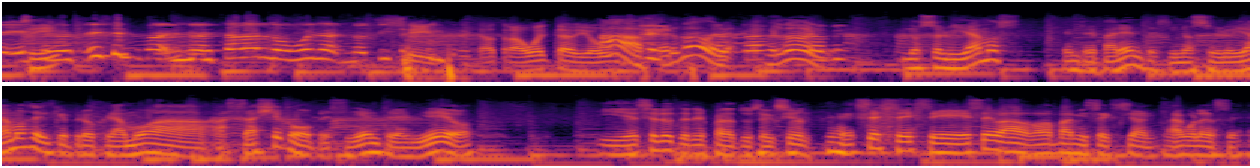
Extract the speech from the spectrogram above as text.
Eh, Sí. Pero ese no- nos está dando buenas noticias Sí, siempre. la otra vuelta dio Ah, perdón, perdón. Nos olvidamos, entre paréntesis, nos olvidamos del que proclamó a, a Salle como presidente en el video. Y ese lo tenés para tu sección. Ese, ese, ese, ese va, va para mi sección, acuérdense.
